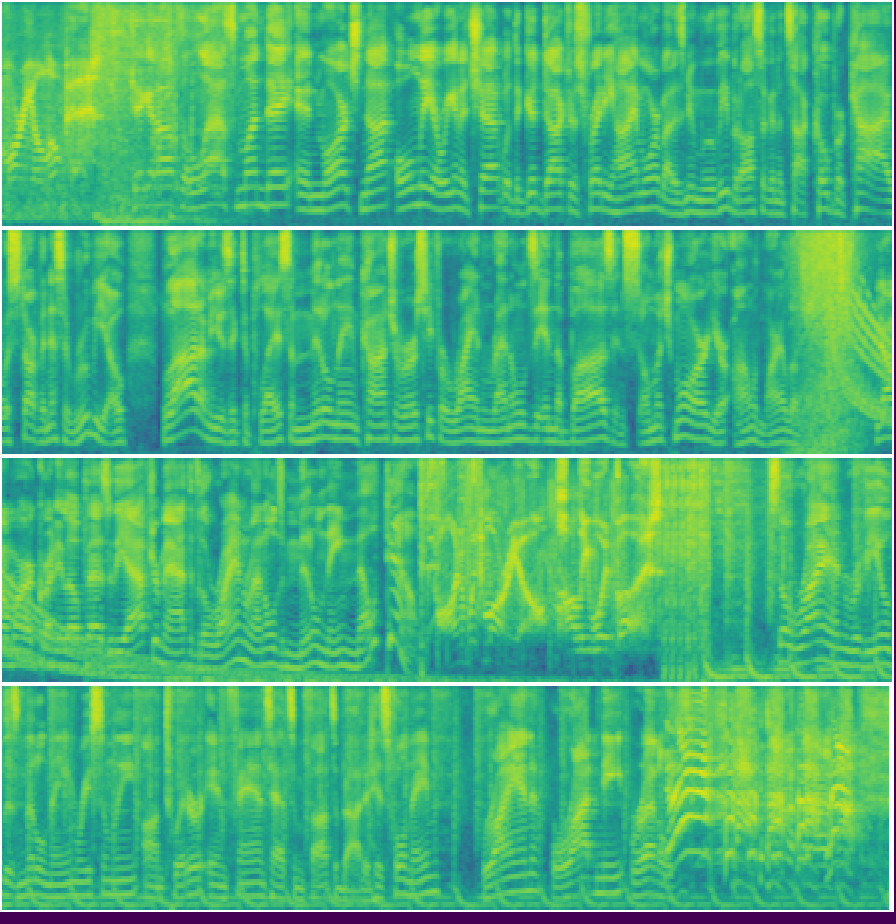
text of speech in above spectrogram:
Mario Lopez. Kicking off the last Monday in March, not only are we going to chat with the good doctor's Freddie Highmore about his new movie, but also going to talk Cobra Kai with star Vanessa Rubio. A lot of music to play, some middle name controversy for Ryan Reynolds in the buzz, and so much more. You're on with Mario Lopez. You're on Mario Courtney Lopez with the aftermath of the Ryan Reynolds middle name meltdown. On with Mario. Hollywood Buzz. So Ryan revealed his middle name recently on Twitter, and fans had some thoughts about it. His full name, Ryan Rodney Reynolds.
